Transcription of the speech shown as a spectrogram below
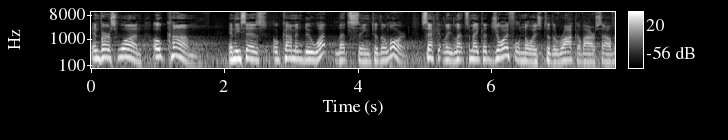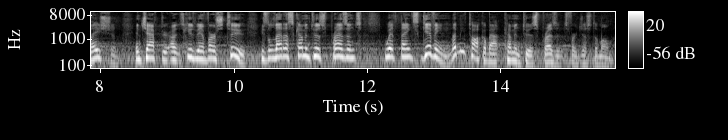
In verse 1, Oh, come and he says, Oh, come and do what? Let's sing to the Lord. Secondly, let's make a joyful noise to the rock of our salvation. In chapter, uh, excuse me, in verse 2, he said, Let us come into his presence with thanksgiving. Let me talk about coming to his presence for just a moment.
